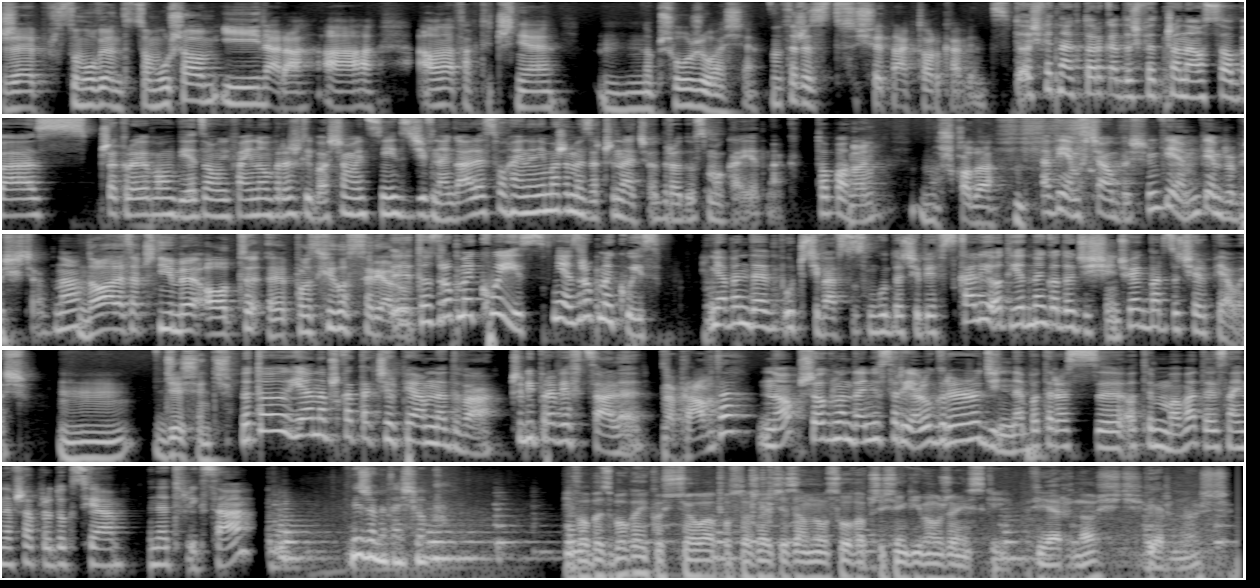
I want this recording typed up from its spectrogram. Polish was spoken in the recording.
że po prostu mówią to, co muszą i nara. A, a ona faktycznie no, przyłożyła się. No też jest świetna aktorka, więc. To świetna aktorka, doświadczona osoba z przekrojową wiedzą i fajną wrażliwością, więc nic dziwnego. Ale słuchaj, no nie możemy zaczynać od rodu smoka jednak. To po no, no szkoda. A wiem, chciałbyś. Wiem, wiem, żebyś chciał. No, no ale zacznijmy od e, polskiego serialu. Y, to zróbmy quiz. Nie, zróbmy quiz. Ja będę uczciwa w stosunku do ciebie w skali od jednego do dziesięciu. Jak bardzo cierpiałeś? Mm, 10. No to ja na przykład tak cierpiałam na dwa, czyli prawie wcale. Naprawdę? No, przy oglądaniu serialu Gry Rodzinne, bo teraz y, o tym mowa, to jest najnowsza produkcja Netflixa. Bierzemy ten ślub. I wobec Boga i Kościoła powtarzajcie za mną słowa przysięgi małżeńskiej. Wierność. Wierność.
